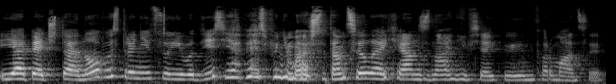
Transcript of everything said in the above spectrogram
И я опять читаю новую страницу, и вот здесь я опять понимаю, что там целый океан знаний, всякой информации.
